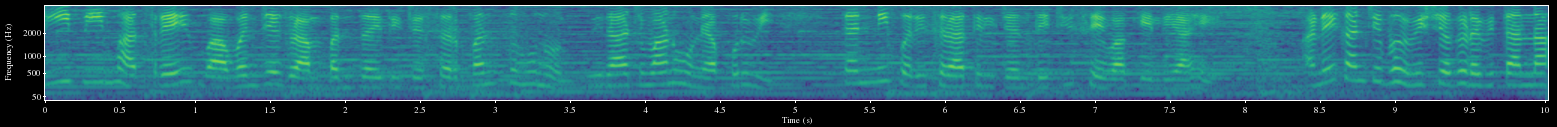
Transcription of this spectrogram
डी पी म्हात्रे वावंजे ग्रामपंचायतीचे सरपंच म्हणून विराजमान होण्यापूर्वी त्यांनी परिसरातील जनतेची सेवा केली आहे. अनेकांचे भविष्य घडविताना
